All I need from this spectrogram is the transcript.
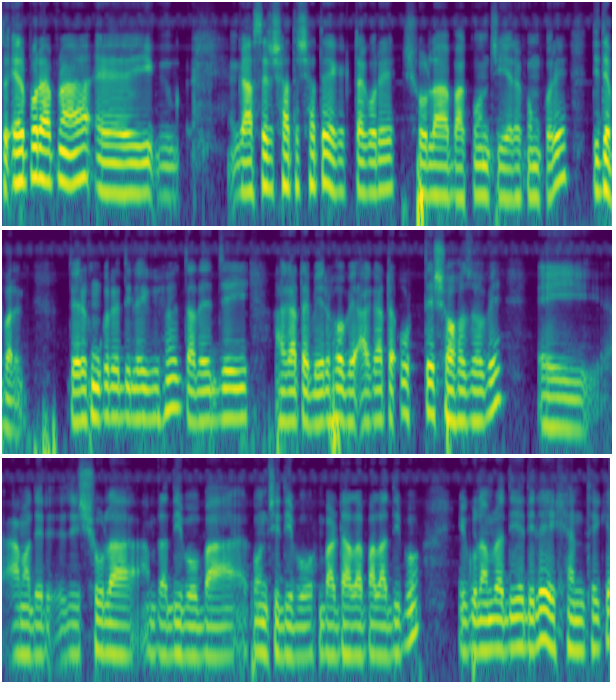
তো এরপরে আপনারা এই গাছের সাথে সাথে এক একটা করে শোলা বা কঞ্চি এরকম করে দিতে পারেন। তো এরকম করে দিলে কি হয়, তাদের যেই আগাটা বের হবে, আগাটা উঠতে সহজ হবে। এই আমাদের যে শোলা আমরা দিব বা কঞ্চি দিব বা ডালাপালা দিব, এগুলো আমরা দিয়ে দিলে এখান থেকে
